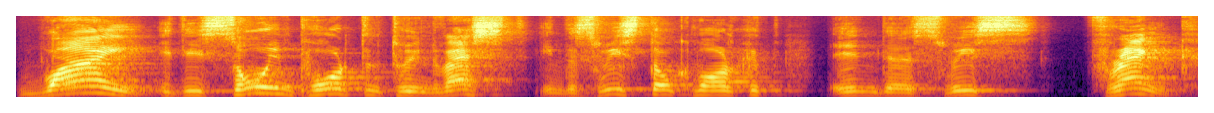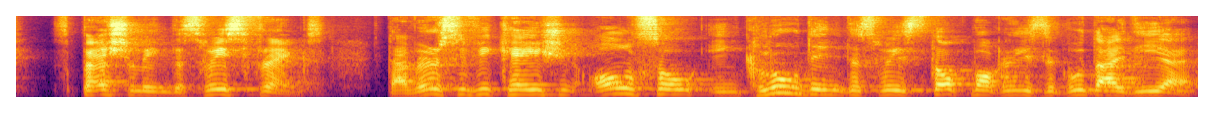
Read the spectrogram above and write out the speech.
why it is so important to invest in the Swiss stock market, in the Swiss franc, especially in the Swiss francs. Diversification also including the Swiss stock market is a good idea.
